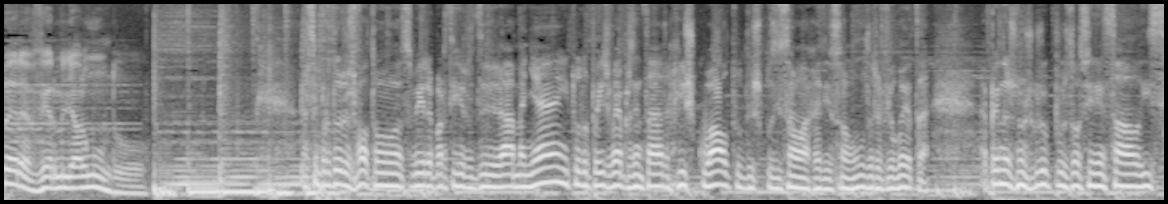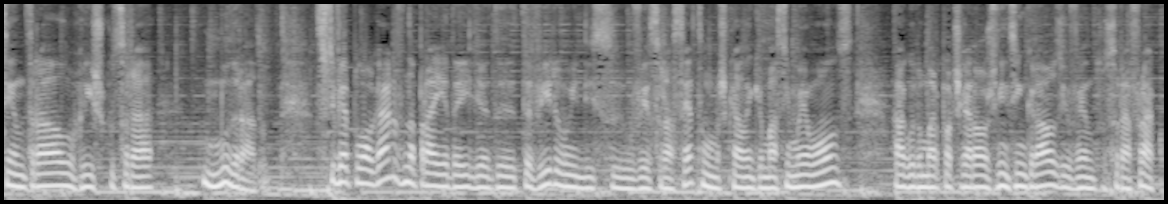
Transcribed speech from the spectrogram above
para ver melhor o mundo. As temperaturas voltam a subir a partir de amanhã e todo o país vai apresentar risco alto de exposição à radiação ultravioleta. Apenas nos grupos ocidental e central o risco será moderado. Se estiver pelo Algarve, na praia da ilha de Tavira, o índice UV será 7, numa escala em que o máximo é 11. A água do mar pode chegar aos 25 graus e o vento será fraco.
